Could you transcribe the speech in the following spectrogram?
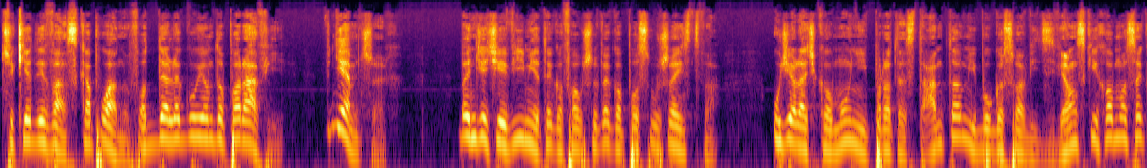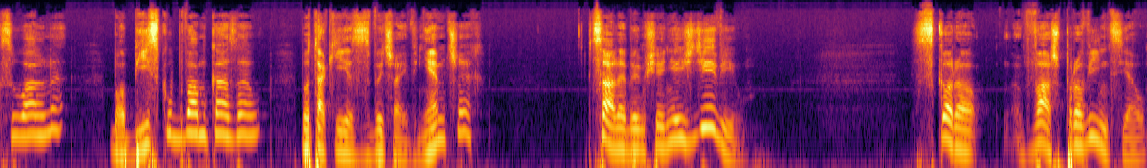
czy kiedy was, kapłanów, oddelegują do parafii w Niemczech, będziecie w imię tego fałszywego posłuszeństwa udzielać komunii protestantom i błogosławić związki homoseksualne? Bo biskup wam kazał? Bo taki jest zwyczaj w Niemczech? Wcale bym się nie zdziwił. Skoro wasz prowincjał,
